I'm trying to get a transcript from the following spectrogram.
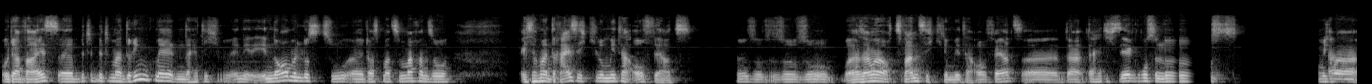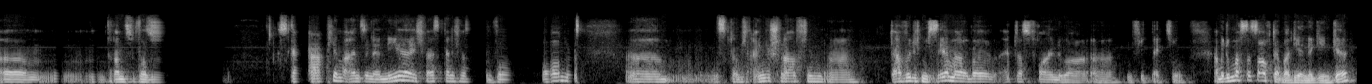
oder weiß, äh, bitte, bitte mal dringend melden. Da hätte ich eine enorme Lust zu, äh, das mal zu machen, so, ich sag mal, 30 Kilometer aufwärts. So, so, so, so oder sagen wir auch 20 Kilometer aufwärts. Äh, da, da hätte ich sehr große Lust, mich mal ähm, dran zu versuchen. Es gab hier mal eins in der Nähe, ich weiß gar nicht, was geworden ist. Ähm, ist, glaube ich, eingeschlafen. Da würde ich mich sehr mal über etwas freuen, über äh, ein Feedback zu. Aber du machst das auch da bei dir in der Gegend, gell?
